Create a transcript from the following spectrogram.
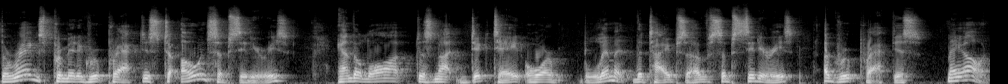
the regs permit a group practice to own subsidiaries, and the law does not dictate or limit the types of subsidiaries a group practice may own.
